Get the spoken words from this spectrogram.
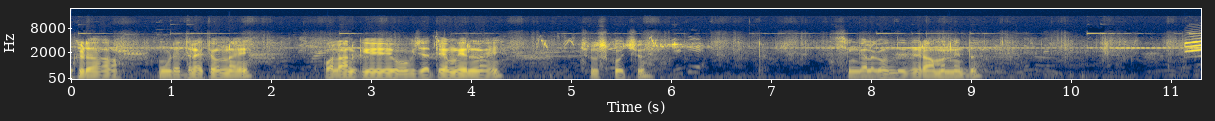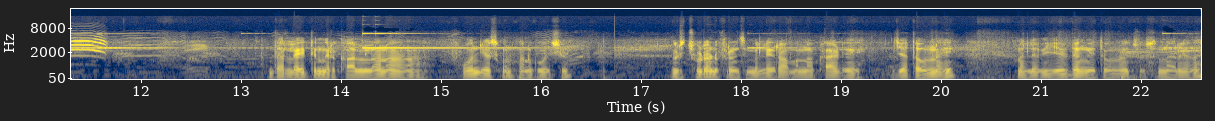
ఇక్కడ మూడు ఎద్దులు అయితే ఉన్నాయి. పొలానికి ఒక జత ఏమో వెళ్ళినాయి. చూసుకోవచ్చు. సింగల్గా ఉంది ఇది రామన్న ఎద్దు ధరలు అయితే మీరు కాళ్ళలోన ఫోన్ చేసుకొని కనుక్కోవచ్చు. ఇక్కడ చూడండి ఫ్రెండ్స్ మళ్ళీ రామన్న కాడి జత ఉన్నాయి. మళ్ళీ అవి ఏ విధంగా అయితే ఉన్నాయో చూస్తున్నారు కదా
